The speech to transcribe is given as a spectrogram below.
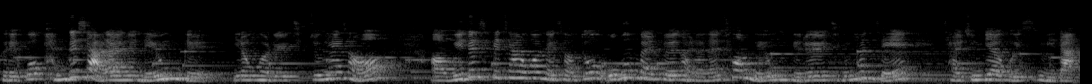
그리고 반드시 알아야 하는 내용들 이런 거를 집중해서 어, 위드 스피치 학원에서도 5분 발표에 관련한 수업 내용들을 지금 현재 잘 준비하고 있습니다.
